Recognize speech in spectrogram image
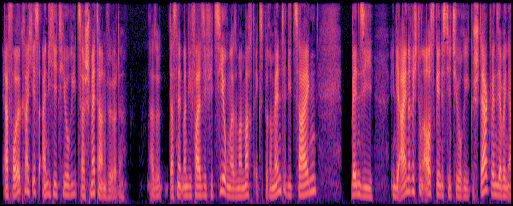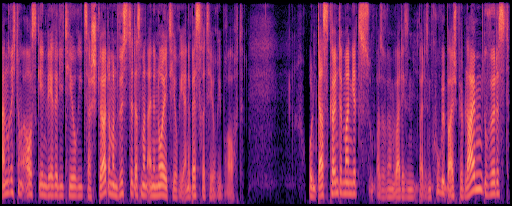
erfolgreich ist, eigentlich die Theorie zerschmettern würde. Also das nennt man die Falsifizierung. Also man macht Experimente, die zeigen, wenn sie in die eine Richtung ausgehen, ist die Theorie gestärkt. Wenn sie aber in die andere Richtung ausgehen, wäre die Theorie zerstört und man wüsste, dass man eine neue Theorie, eine bessere Theorie braucht. Und das könnte man jetzt, also wenn wir bei diesem, bei diesem Kugelbeispiel bleiben, du würdest,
